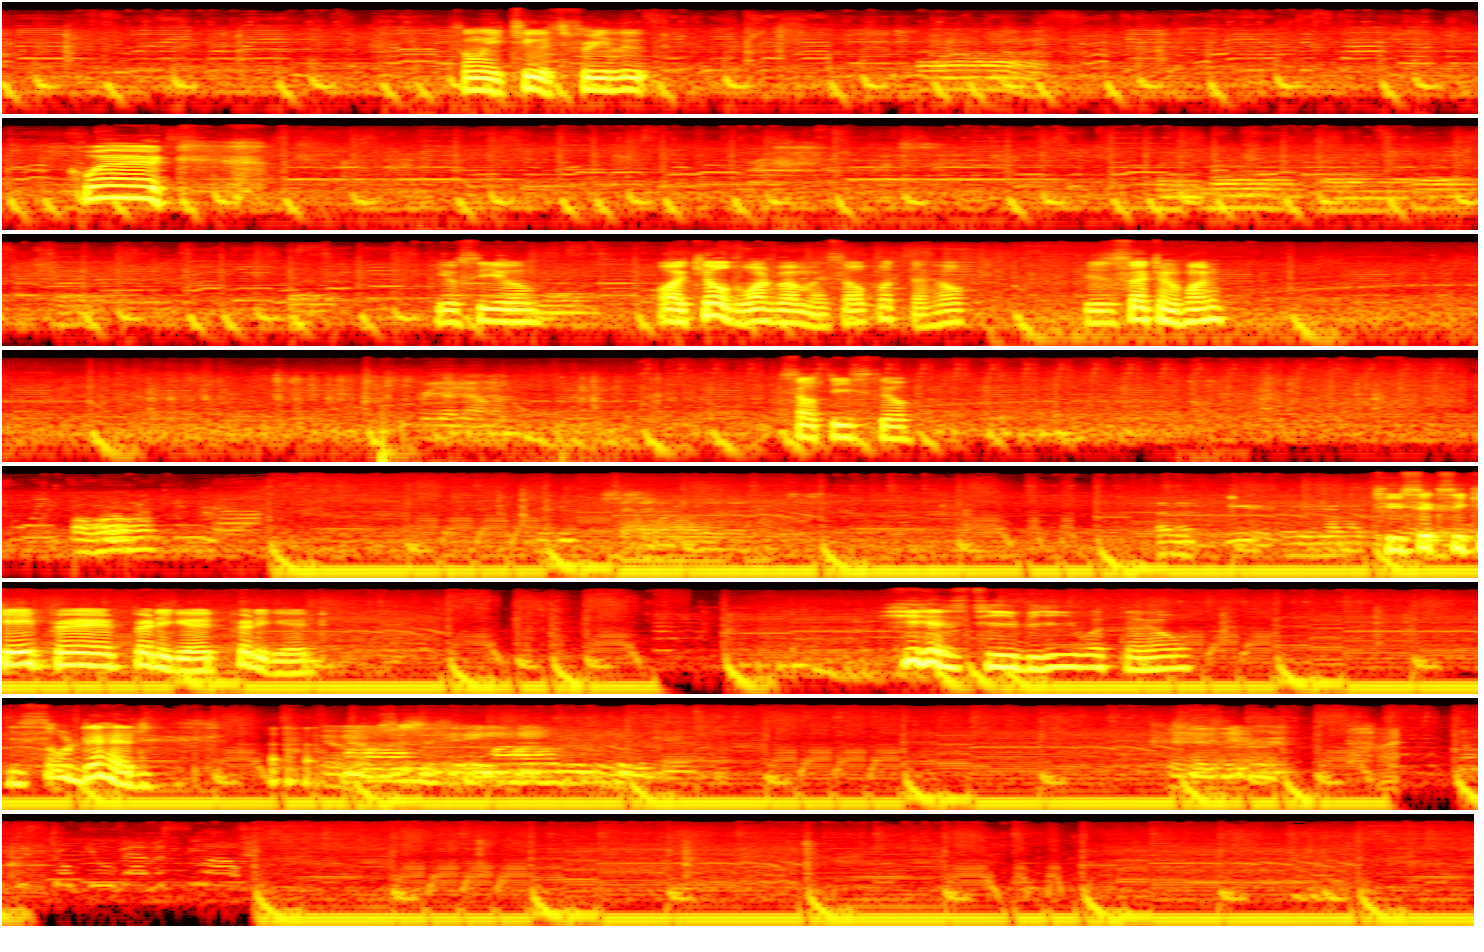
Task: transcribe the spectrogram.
It's only two, it's free loot. Quick! You'll see him. Oh, I killed one by myself. What the hell? Here's the second one. Southeast still. 260k, pretty, pretty good, pretty good. He is TB, what the hell? He's so dead.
